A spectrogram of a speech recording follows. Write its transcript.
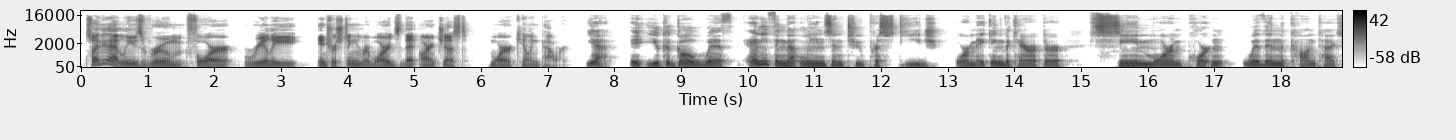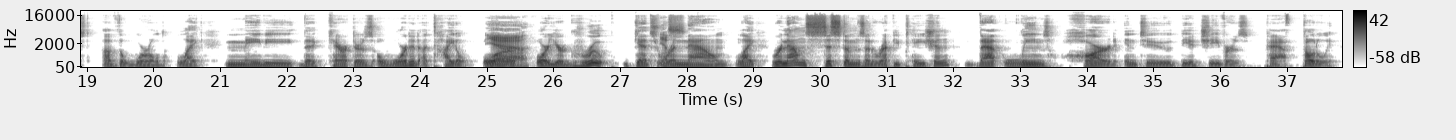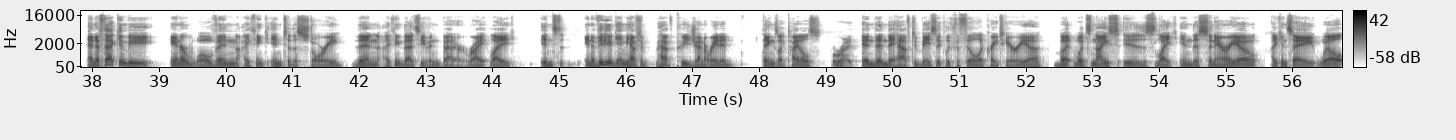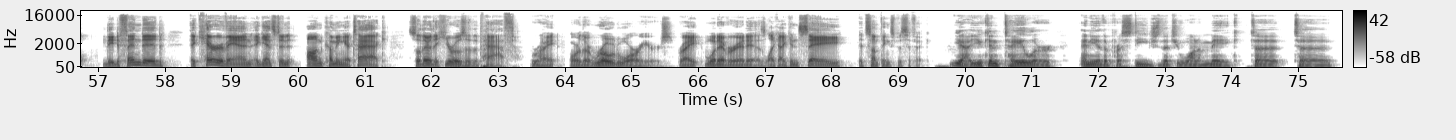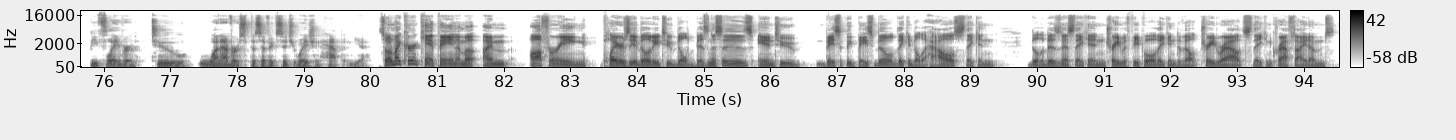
So I think that leaves room for really interesting rewards that aren't just more killing power. yeah it, you could go with anything that leans into prestige or making the character seem more important within the context of the world like maybe the character's awarded a title or Yeah. or your group gets Yes. renown like renowned systems and reputation that leans hard into the achiever's path totally And if that can be interwoven, I think, into the story, then I think that's even better, right? Like in in a video game, you have to have pre-generated things like titles, right and then they have to basically fulfill a criteria. But what's nice is like in this scenario, I can say, well, they defended a caravan against an oncoming attack, so they're the heroes of the path right? Or the road warriors, right? Whatever it is. Like I can say it's something specific. yeah you can tailor any of the prestige that you want to make to to be flavored to whatever specific situation happened yeah So in my current campaign, I'm a, I'm offering players the ability to build businesses and to basically base build. They can build a house, they can build a business, they can trade with people, they can develop trade routes, they can craft items,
